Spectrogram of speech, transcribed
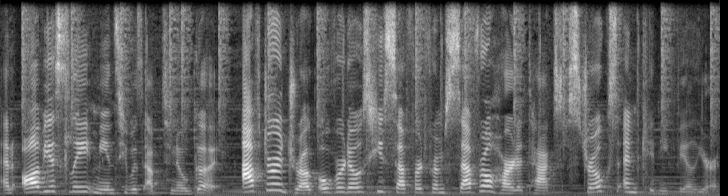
and obviously means he was up to no good. After a drug overdose, he suffered from several heart attacks, strokes, and kidney failure,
